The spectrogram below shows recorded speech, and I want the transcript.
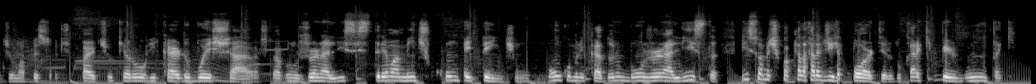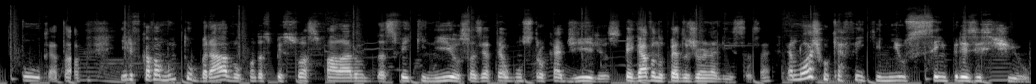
de uma pessoa que partiu, que era o Ricardo Boechat. Eu achava um jornalista extremamente competente, um bom comunicador, um bom jornalista, principalmente com aquela cara de repórter, do cara que pergunta, que puca tal. E ele ficava muito bravo quando as pessoas falaram das fake news, fazia até alguns trocadilhos, pegava no pé dos jornalistas, né? É lógico que a fake news sempre existiu.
